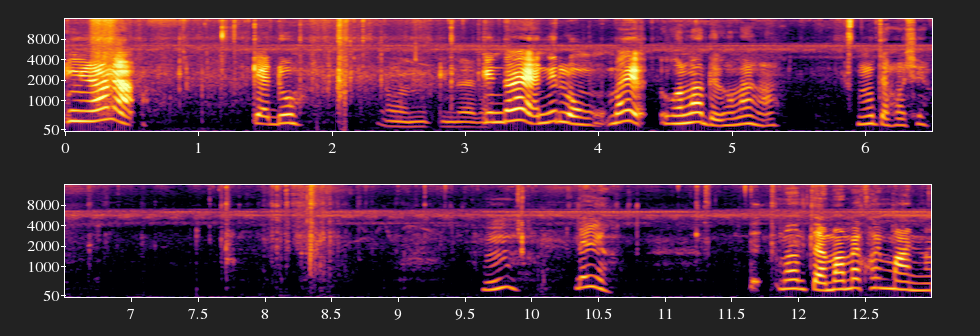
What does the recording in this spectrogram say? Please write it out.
กินแล้วน่ะ แกะดู Ờ, nó kinh đây กินได้ อันนี้ลงไม่ข้างล่างเดือข้างล่างเหรองั้นแต่เขาใช่อืมได้อยู่แต่มันแต่มันไม่ค่อยมันไง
